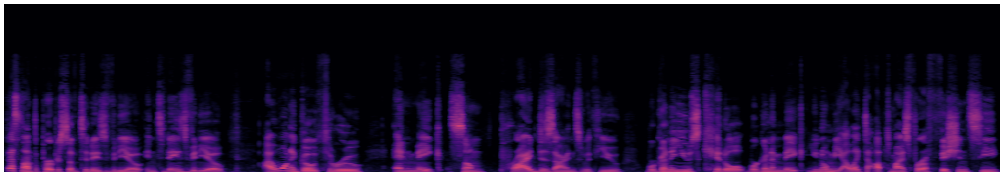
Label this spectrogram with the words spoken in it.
That's not the purpose of today's video. In today's video, I want to go through and make some pride designs with you. We're going to use Kittl. We're going to make, you know me, I like to optimize for efficiency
